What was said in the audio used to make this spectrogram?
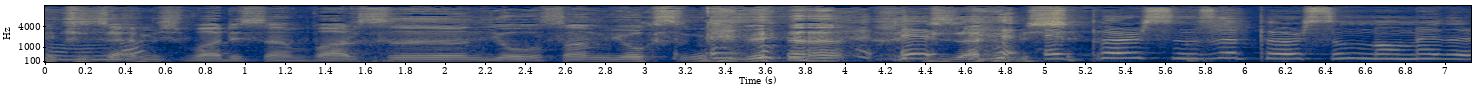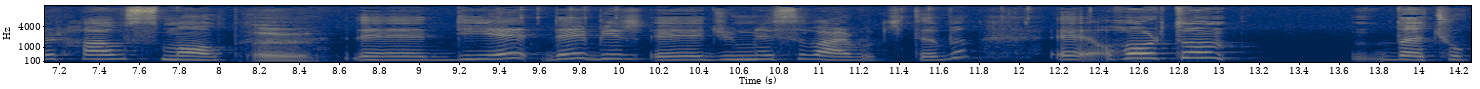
Güzelmiş var isen varsın yoksan yoksun gibi. Güzelmiş. A, a person's a person no matter how small evet. e, diye de bir e, cümlesi var bu kitabın. E, Horton da çok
